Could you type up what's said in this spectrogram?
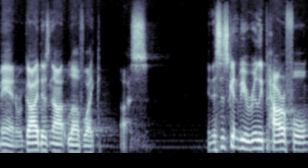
man, or God does not love like us. And this is going to be a really powerful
